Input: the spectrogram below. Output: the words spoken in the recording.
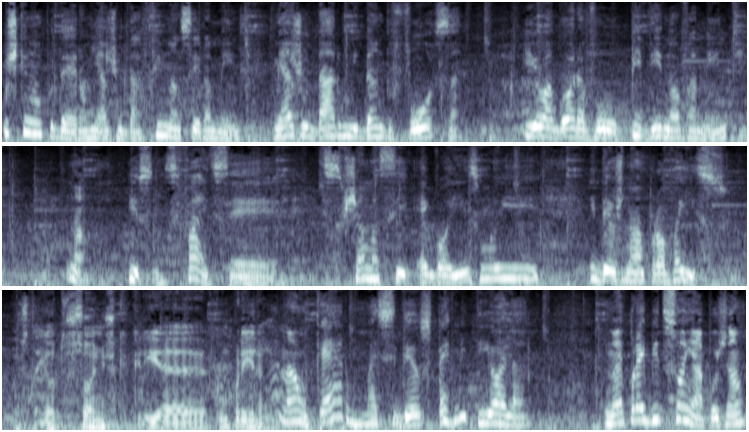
os que não puderam me ajudar financeiramente, me ajudaram me dando força e eu agora vou pedir novamente. Não, isso não se faz. É, isso chama-se egoísmo e, e Deus não aprova isso. Mas tem outros sonhos que queria cumprir. Eu não, quero, mas se Deus permitir, olha, não é proibido sonhar, pois não?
